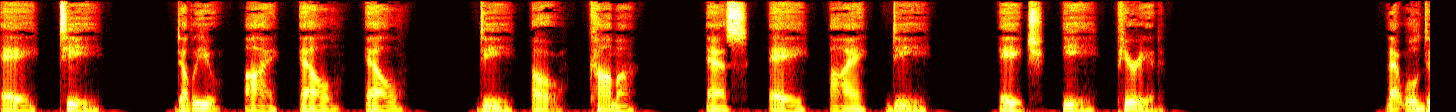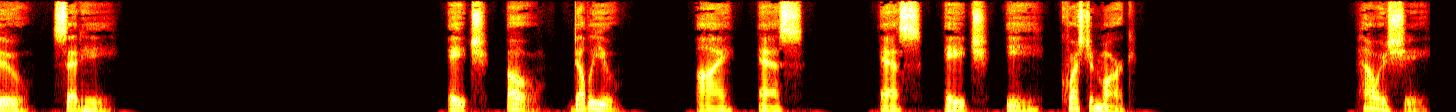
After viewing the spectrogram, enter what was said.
A, T, W, I, L, L, D, O, comma, S, A, I, D, H, E, period. That will do, said he. H, O, W, I, S, S, H, E, question mark. How is she?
